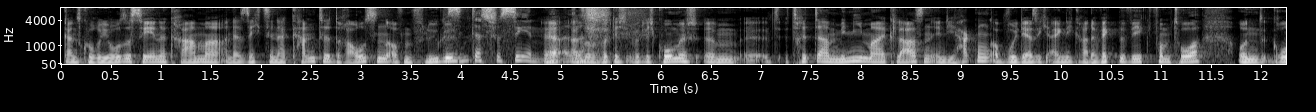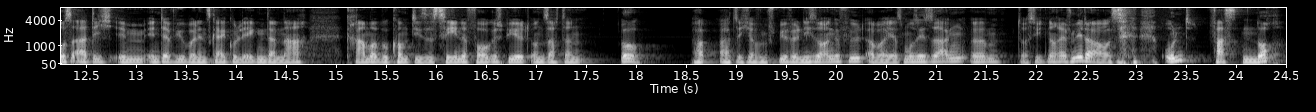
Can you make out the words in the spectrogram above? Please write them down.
Ganz kuriose Szene. Kramer an der 16er Kante draußen auf dem Flügel. Was sind das für Szenen? Ja, also, also wirklich, wirklich komisch. Ähm, äh, tritt da minimal Klaassen in die Hacken, obwohl der sich eigentlich gerade wegbewegt vom Tor. Und großartig im Interview bei den Sky-Kollegen danach, Kramer bekommt diese Szene vorgespielt und sagt dann, oh, hat sich auf dem Spielfeld nicht so angefühlt, aber jetzt muss ich sagen, ähm, das sieht nach Elfmeter aus. Und fast noch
